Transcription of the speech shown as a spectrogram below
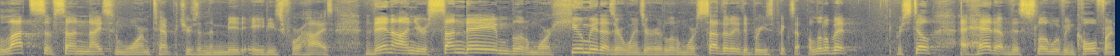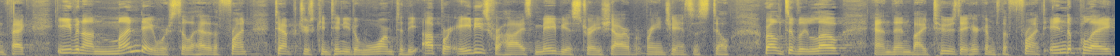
Lots of sun, nice and warm temperatures in the mid 80s for highs. Then on your Sunday, a little more humid as our winds are a little more southerly. The breeze picks up a little bit. We're still ahead of this slow moving cold front. In fact, even on Monday, we're still ahead of the front. Temperatures continue to warm to the upper 80s for highs, maybe a stray shower, but rain chances still relatively low. And then by Tuesday, here comes the front into play.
